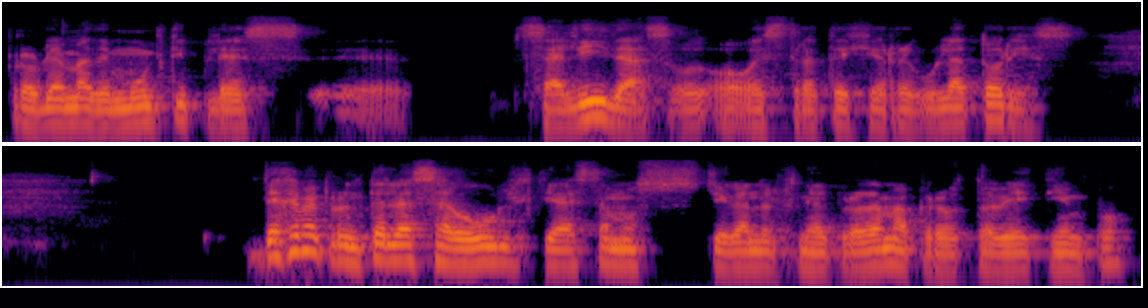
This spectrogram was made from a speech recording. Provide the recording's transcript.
problema de múltiples eh, salidas o, estrategias regulatorias. Déjame preguntarle a Saúl, ya estamos llegando al final del programa, pero todavía hay tiempo.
